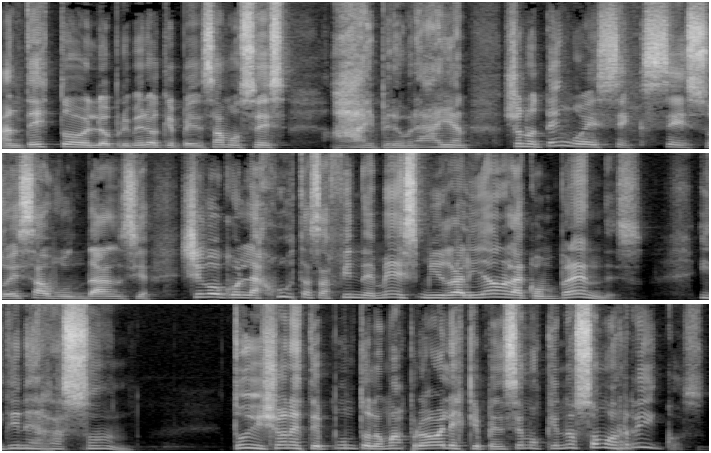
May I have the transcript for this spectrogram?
Ante esto lo primero que pensamos es, ay, pero Brian, yo no tengo ese exceso, esa abundancia, llego con las justas a fin de mes, mi realidad no la comprendes. Y tienes razón. Tú y yo en este punto lo más probable es que pensemos que no somos ricos.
